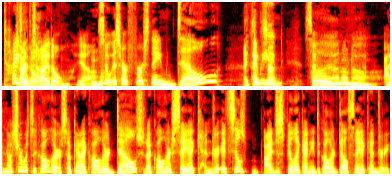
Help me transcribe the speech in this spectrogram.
title. Title. Title, yeah. Mm-hmm. So is her first name Delle? I think mean, so. so I don't know. I'm not sure what to call her. So can I call her Delle? Should I call her Seyah Kendry? It feels. I just feel like I need to call her Delle Seyah Kendry.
